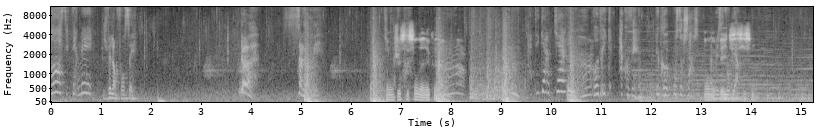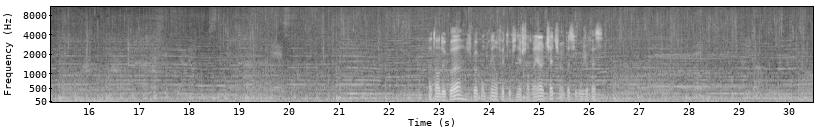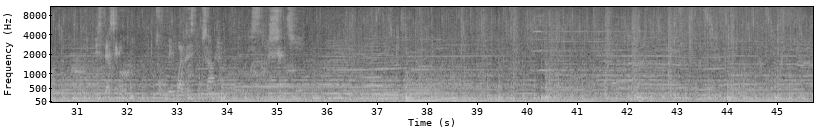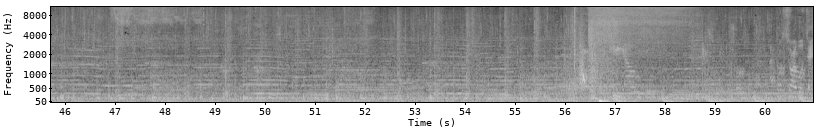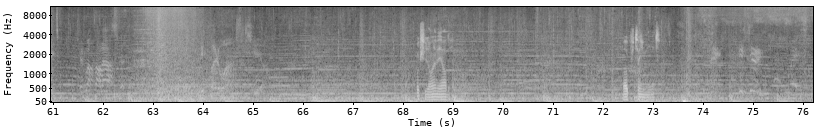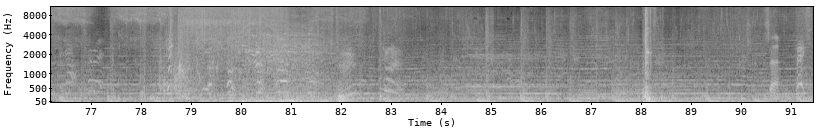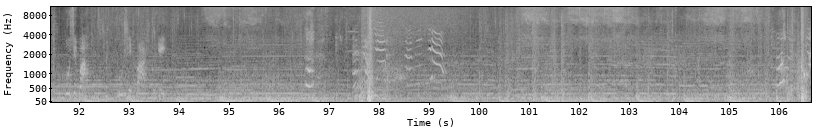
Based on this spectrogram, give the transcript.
Oh, c'est fermé Je vais l'enfoncer. Ah Saloperie Attends, je ce son d'un connard. Des gardes qui arrivent. Roderick, à couvert. Hugo, on s'en charge. Non, on a bien. s'ils sont. Attends, de quoi? J'ai pas compris en fait. Au final, je suis en train de lire le chat, je sais même pas ce qu'il faut que je fasse.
